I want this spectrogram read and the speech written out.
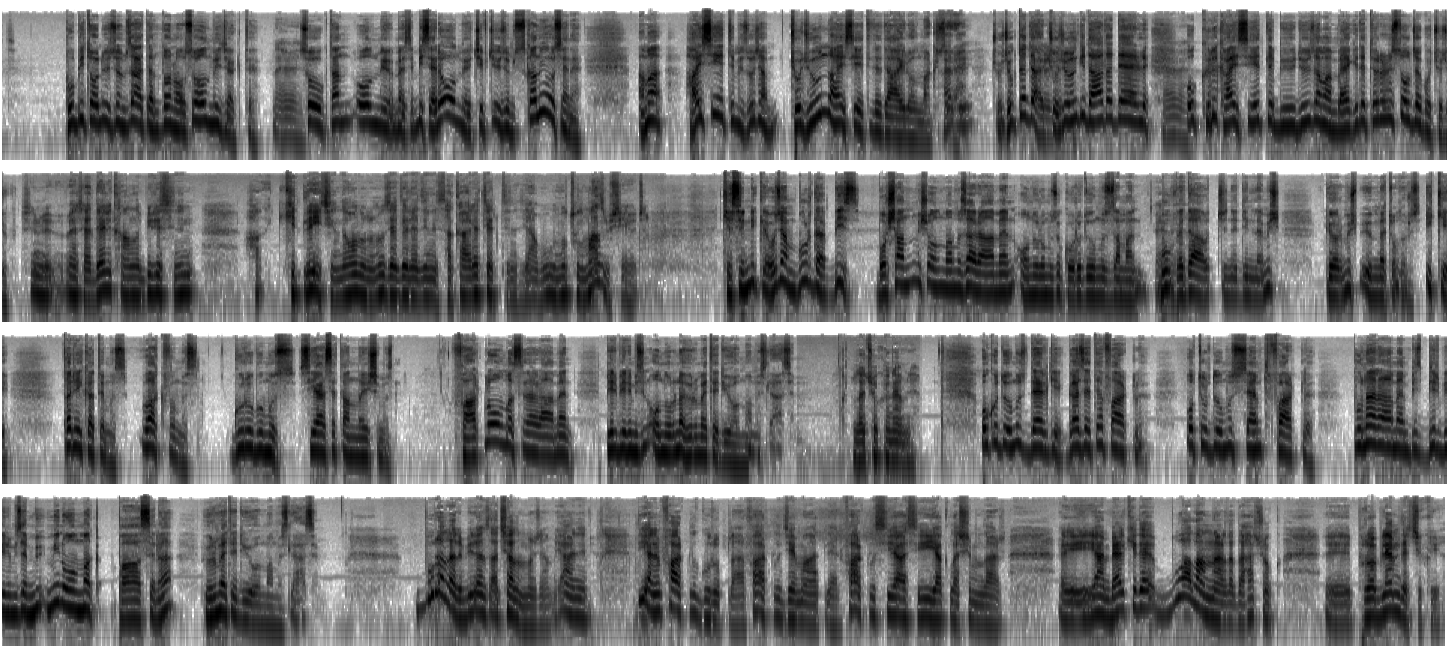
Bu bir ton üzüm zaten don olsa olmayacaktı. Evet. Soğuktan olmuyor. Mesela bir sene olmuyor. Çiftçi üzümsüz kalıyor o sene. Ama haysiyetimiz hocam çocuğun da haysiyeti de dahil olmak üzere. Tabii. Çocuk da dahil. Çocuk. Çocuğunki daha da değerli. Evet. O kırık haysiyetle büyüdüğü zaman belki de terörist olacak o çocuk. Şimdi mesela delikanlı birisinin kitle içinde onurunu zedelediniz, hakaret ettiniz. Ya bu unutulmaz bir şey hocam. Kesinlikle hocam burada biz boşanmış olmamıza rağmen onurumuzu koruduğumuz zaman bu veda hutçini dinlemiş, görmüş bir ümmet oluruz. İki, tarikatımız, vakfımız, grubumuz, siyaset anlayışımız farklı olmasına rağmen birbirimizin onuruna hürmet ediyor olmamız lazım. Bu da çok önemli. Okuduğumuz dergi, gazete farklı. Oturduğumuz semt farklı. Buna rağmen biz birbirimize mümin olmak pahasına hürmet ediyor olmamız lazım. Buraları biraz açalım hocam. Yani diyelim farklı gruplar, farklı cemaatler, farklı siyasi yaklaşımlar. Ee, yani belki de bu alanlarda daha çok e, problem de çıkıyor.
